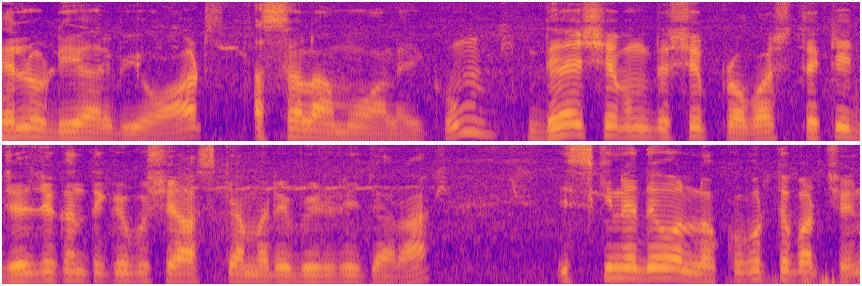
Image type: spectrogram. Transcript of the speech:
হ্যালো ডিয়ার ভিওয়ার্স আসসালামু আলাইকুম। দেশ এবং দেশের প্রবাস থেকে যে যেখান থেকে বসে আজকে আমার এই ভিডিওটি যারা স্ক্রিনে দেওয়া লক্ষ্য করতে পারছেন,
